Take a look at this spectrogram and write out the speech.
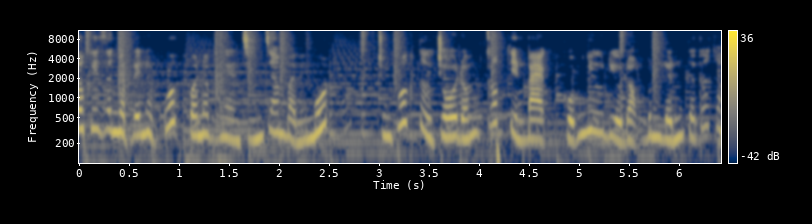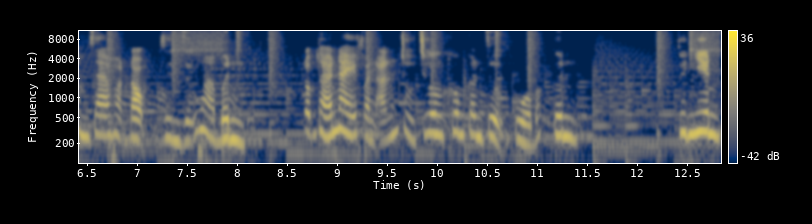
Sau khi gia nhập Liên Hợp Quốc vào năm 1971, Trung Quốc từ chối đóng góp tiền bạc cũng như điều động binh lính tới các tham gia hoạt động gìn giữ hòa bình. Động thái này phản ánh chủ trương không can dự của Bắc Kinh. Tuy nhiên,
